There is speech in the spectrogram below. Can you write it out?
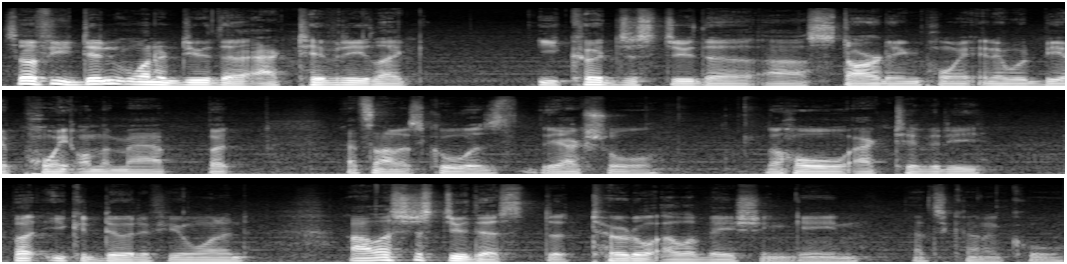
So if you didn't want to do the activity, like you could just do the uh, starting point and it would be a point on the map, but that's not as cool as the actual, the whole activity. But you could do it if you wanted. Uh, let's just do this, the total elevation gain. That's kind of cool.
